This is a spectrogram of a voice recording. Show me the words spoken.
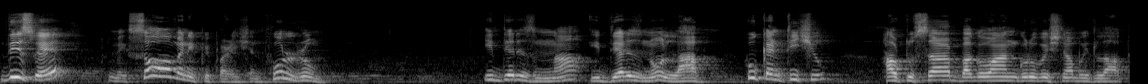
This way, make so many preparation, full room. If there is no, if there is no love, who can teach you how to serve Bhagavan, Guru Vishnu with love?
